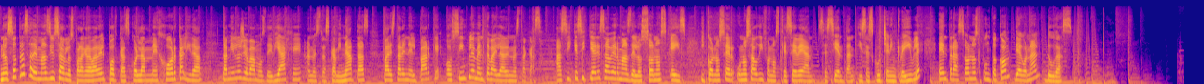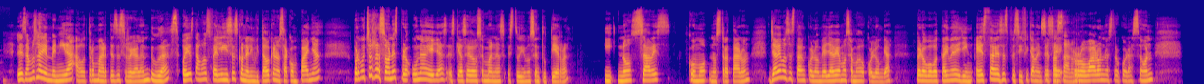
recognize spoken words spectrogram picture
Nosotras, además de usarlos para grabar el podcast con la mejor calidad, también los llevamos de viaje a nuestras caminatas, para estar en el parque o simplemente bailar en nuestra casa. Así que si quieres saber más de los Sonos Ace y conocer unos audífonos que se vean, se sientan y se escuchen increíble, entra a sonos.com diagonal dudas. Les damos la bienvenida a otro martes de Se Regalan Dudas. Hoy estamos felices con el invitado que nos acompaña por muchas razones, pero una de ellas es que hace dos semanas estuvimos en tu tierra y no sabes cómo nos trataron. Ya habíamos estado en Colombia, ya habíamos amado Colombia, pero Bogotá y Medellín, esta vez específicamente, se, se robaron nuestro corazón.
